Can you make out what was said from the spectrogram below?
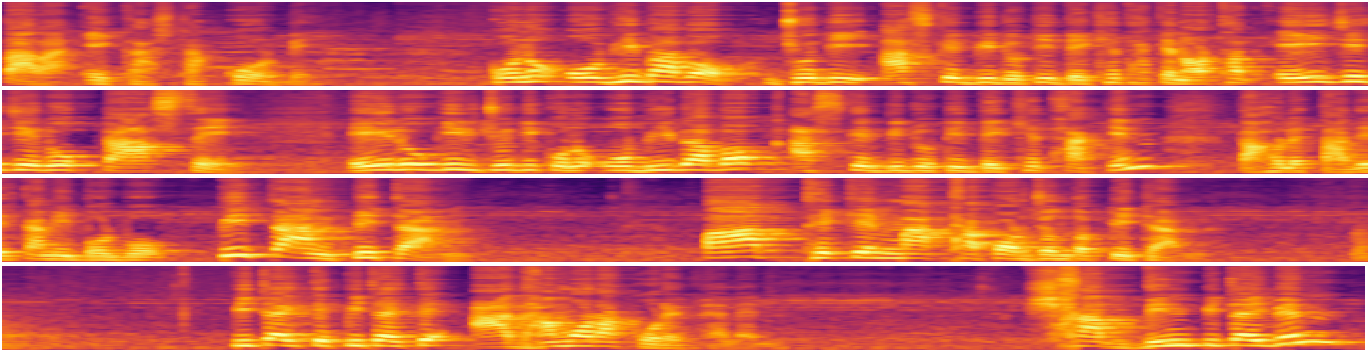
তারা এই কাজটা করবে। কোনো অভিভাবক যদি আজকের ভিডিওটি দেখে থাকেন, অর্থাৎ এই যে যে রোগটা আসছে, এই রোগীর যদি কোনো অভিভাবক আজকের ভিডিওটি দেখে থাকেন, তাহলে তাদেরকে আমি বলব, পিটান পিটান। পা থেকে মাথা পর্যন্ত পিটান। পিটাইতে পিটাইতে আধামরা করে ফেলেন। সাত দিন পিটাইবেন,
